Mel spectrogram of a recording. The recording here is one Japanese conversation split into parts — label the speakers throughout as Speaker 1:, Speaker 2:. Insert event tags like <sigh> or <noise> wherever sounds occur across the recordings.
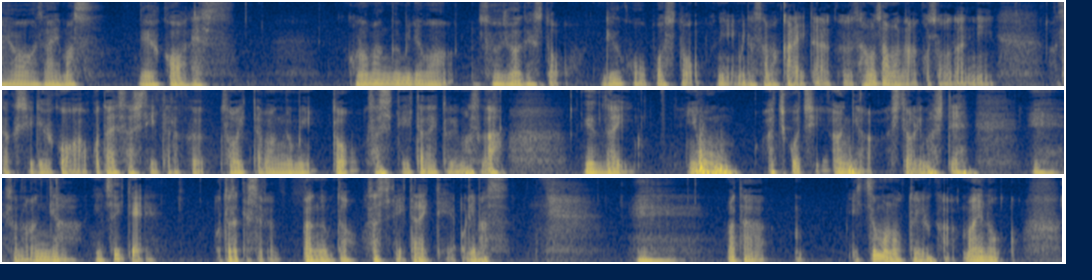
Speaker 1: はようございます流行ですこの番組では通常ですと流行ポストに皆様からいただく様々なご相談に私流行がお答えさせていただくそういった番組とさせていただいておりますが現在日本あちこちアンギャしておりまして、えー、そのアンギャについてお届けする番組とさせていただいております。えー、また、いつものというか、前の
